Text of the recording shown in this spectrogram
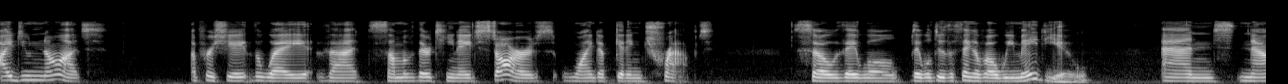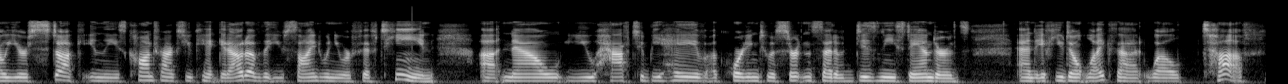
I do not appreciate the way that some of their teenage stars wind up getting trapped so they will they will do the thing of oh we made you and now you're stuck in these contracts you can't get out of that you signed when you were 15 uh, now you have to behave according to a certain set of disney standards and if you don't like that well tough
